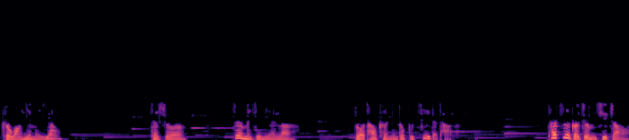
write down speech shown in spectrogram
可王爷没要。他说这么些年了，罗涛可能都不记得他了。他自个这么去找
